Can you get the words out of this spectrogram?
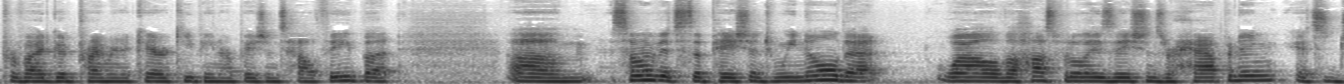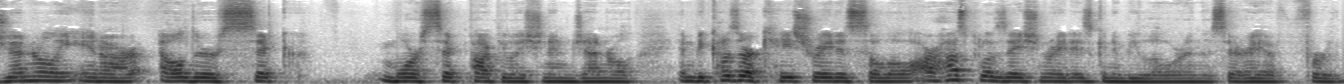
provide good primary care, keeping our patients healthy. But Um, some of it's the patient. We know that while the hospitalizations are happening, it's generally in our elder, sick, more sick population in general. And because our case rate is so low, our hospitalization rate is going to be lower in this area for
